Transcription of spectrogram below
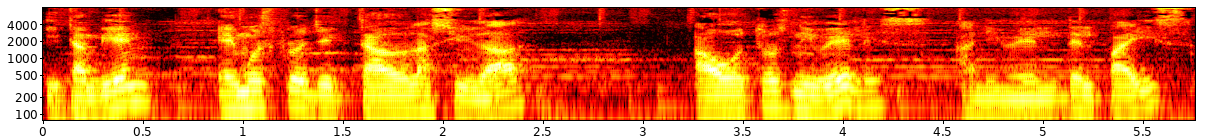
Y también hemos proyectado la ciudad a otros niveles, a nivel del país,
